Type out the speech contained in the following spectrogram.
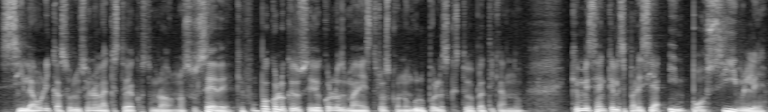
si la única solución a la que estoy acostumbrado no sucede, que fue un poco lo que sucedió con los maestros, con un grupo de los que estuve platicando, que me decían que les parecía imposible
